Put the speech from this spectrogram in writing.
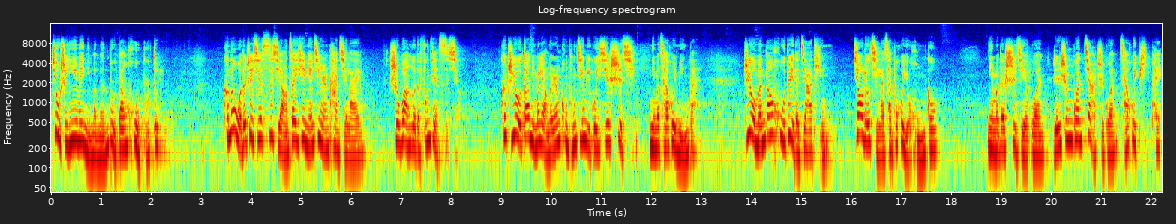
就是因为你们门不当户不对。可能我的这些思想在一些年轻人看起来是万恶的封建思想，可只有当你们两个人共同经历过一些事情，你们才会明白，只有门当户对的家庭，交流起来才不会有鸿沟，你们的世界观、人生观、价值观才会匹配。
